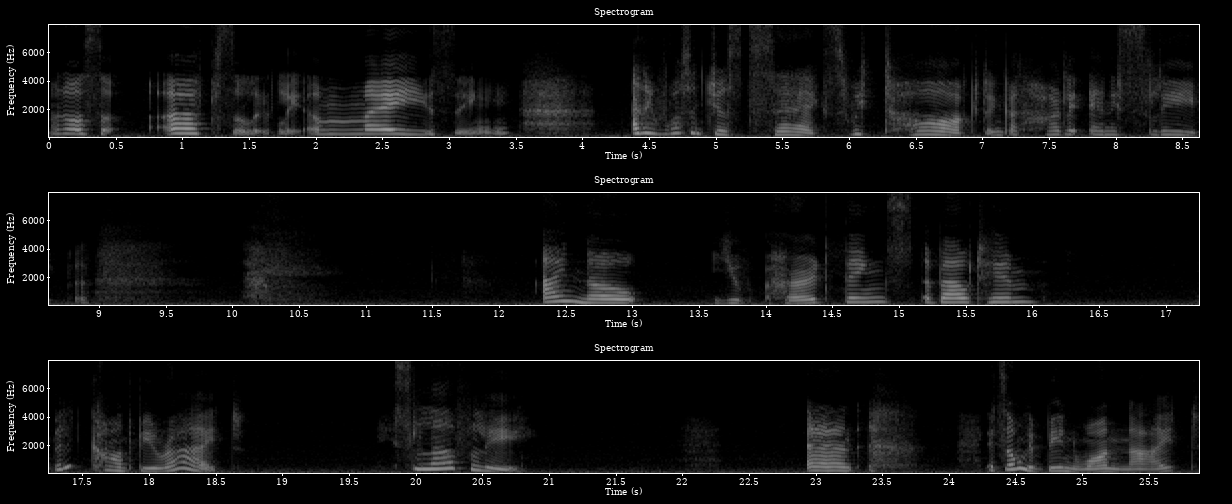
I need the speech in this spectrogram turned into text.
But also absolutely amazing. And it wasn't just sex. We talked and got hardly any sleep. I know you've heard things about him, but it can't be right. He's lovely. And it's only been one night.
